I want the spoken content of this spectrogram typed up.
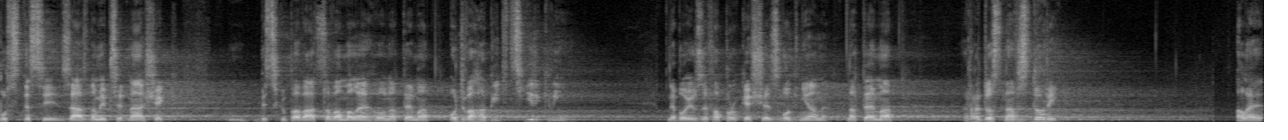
puste si záznamy přednášek biskupa Václava Malého na téma Odvaha být církví, nebo Josefa Prokeše z Vodňan na téma Radost na vzdory. Ale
